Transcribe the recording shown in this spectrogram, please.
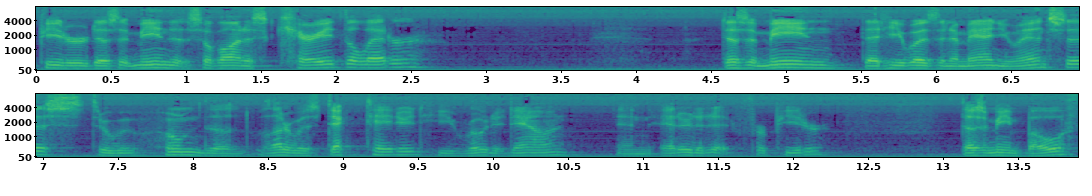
Peter. Does it mean that Silvanus carried the letter does it mean that he was an amanuensis through whom the letter was dictated? He wrote it down and edited it for Peter? Does it mean both?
